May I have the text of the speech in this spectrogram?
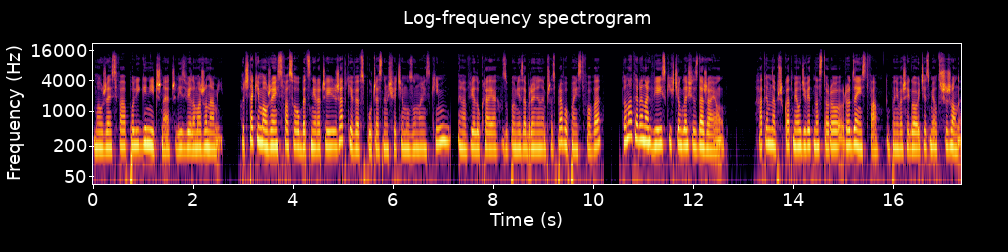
małżeństwa poligeniczne, czyli z wieloma żonami. Choć takie małżeństwa są obecnie raczej rzadkie we współczesnym świecie muzułmańskim, a w wielu krajach zupełnie zabronione przez prawo państwowe, to na terenach wiejskich ciągle się zdarzają. Hatem na przykład miał 19 rodzeństwa, ponieważ jego ojciec miał trzy żony.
